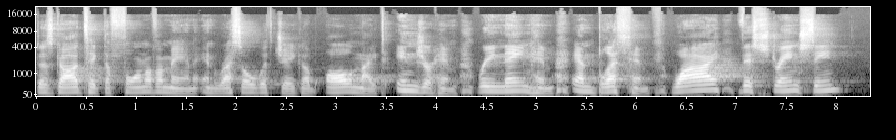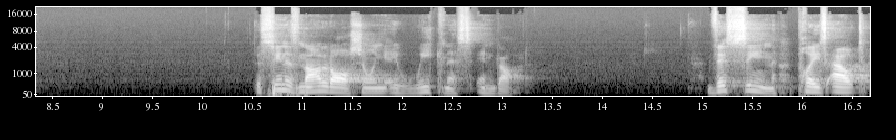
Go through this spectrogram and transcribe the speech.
does God take the form of a man and wrestle with Jacob all night, injure him, rename him, and bless him? Why this strange scene? The scene is not at all showing a weakness in God. This scene plays out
